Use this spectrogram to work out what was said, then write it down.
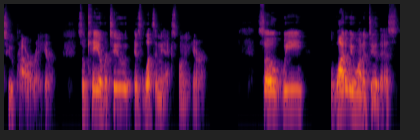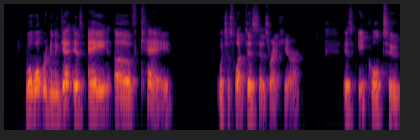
2 power right here. So k over 2 is what's in the exponent here. So we, why do we want to do this? Well, what we're going to get is a of k, which is what this is right here, is equal to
